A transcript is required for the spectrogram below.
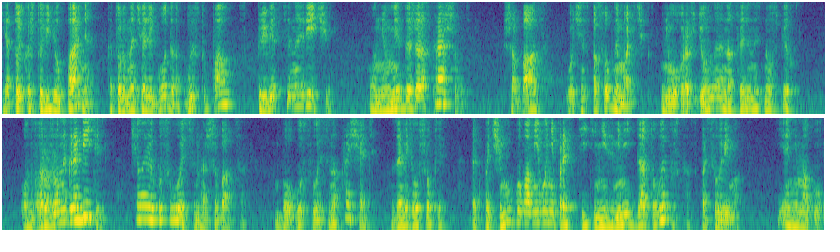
«Я только что видел парня, который в начале года выступал с приветственной речью. Он не умеет даже раскрашивать. Шабаз – очень способный мальчик. У него врожденная нацеленность на успех. Он вооруженный грабитель. Человеку свойственно ошибаться. Богу свойственно прощать, заметил Шокли. Так почему бы вам его не простить и не изменить дату выпуска? Спросил Рима. Я не могу.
